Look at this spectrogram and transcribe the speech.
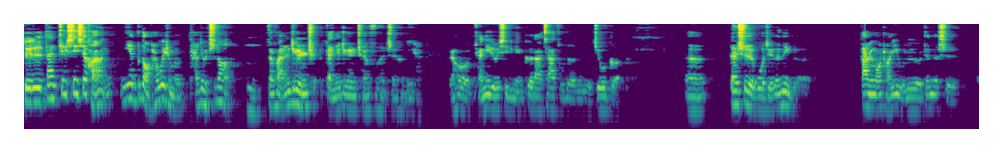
对对，但这个信息好像你也不懂他为什么他就知道了。嗯，但反正这个人城感觉这个人城府很深很厉害。然后《权力游戏》里面各大家族的那个纠葛，嗯、但是我觉得那个《大明王朝一五六六》真的是呃，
